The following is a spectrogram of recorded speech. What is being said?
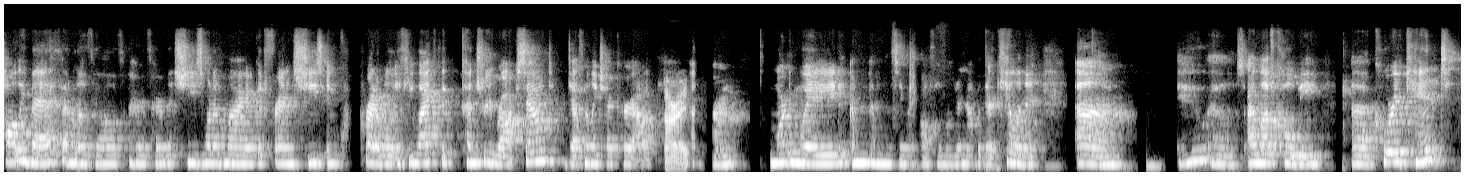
Holly Beth, I don't know if y'all have heard of her, but she's one of my good friends. She's incredible. If you like the country rock sound, definitely check her out. All right. Um, Morgan Wade, I'm, I'm saying like all females right now, but they're killing it. Um, who else? I love Colby. Uh, Corey Kent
